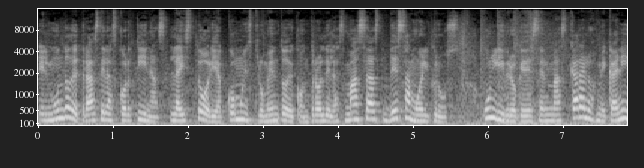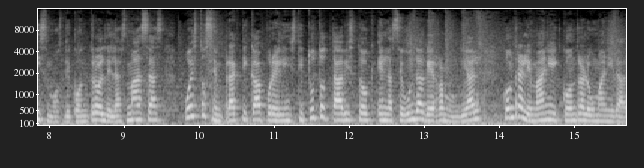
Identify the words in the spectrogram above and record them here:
El mundo detrás de las cortinas, la historia como instrumento de control de las masas de Samuel Cruz, un libro que desenmascara los mecanismos de control de las masas puestos en práctica por el Instituto Tavistock en la Segunda Guerra Mundial contra Alemania y contra la humanidad,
